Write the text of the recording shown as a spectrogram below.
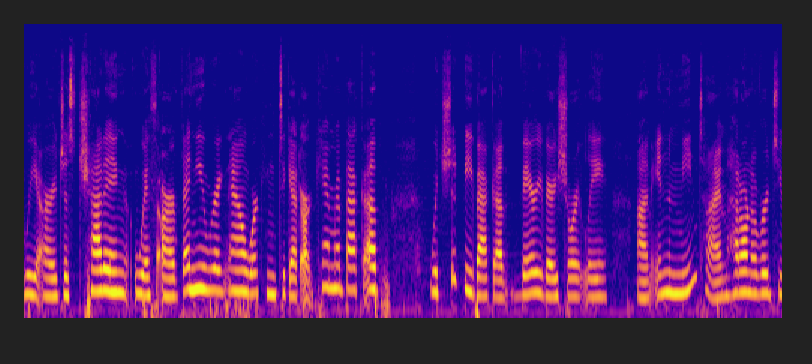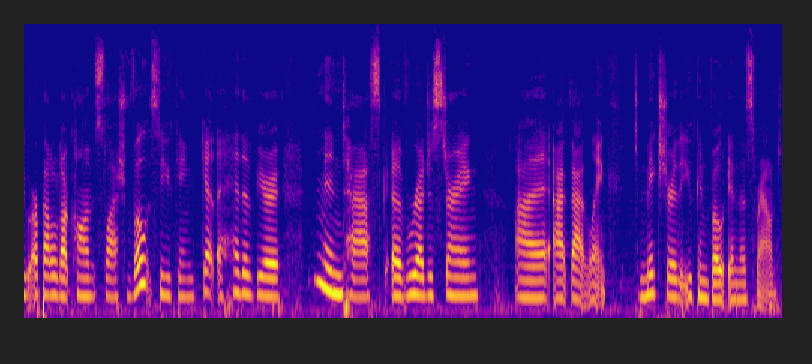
We are just chatting with our venue right now, working to get our camera back up, which should be back up very, very shortly. Um, in the meantime, head on over to artbattle.com slash vote so you can get ahead of your min task of registering uh, at that link to make sure that you can vote in this round.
